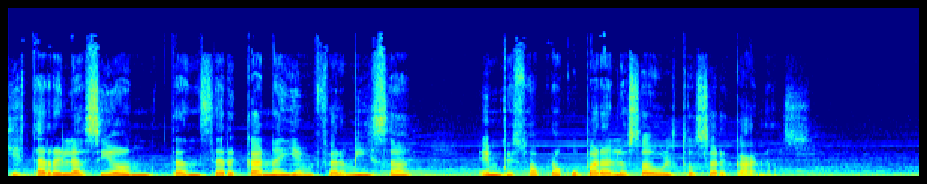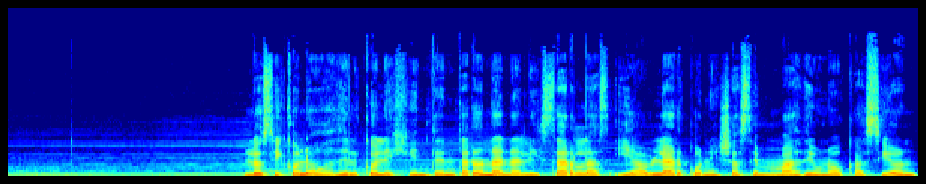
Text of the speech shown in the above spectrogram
y esta relación, tan cercana y enfermiza, empezó a preocupar a los adultos cercanos. Los psicólogos del colegio intentaron analizarlas y hablar con ellas en más de una ocasión,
